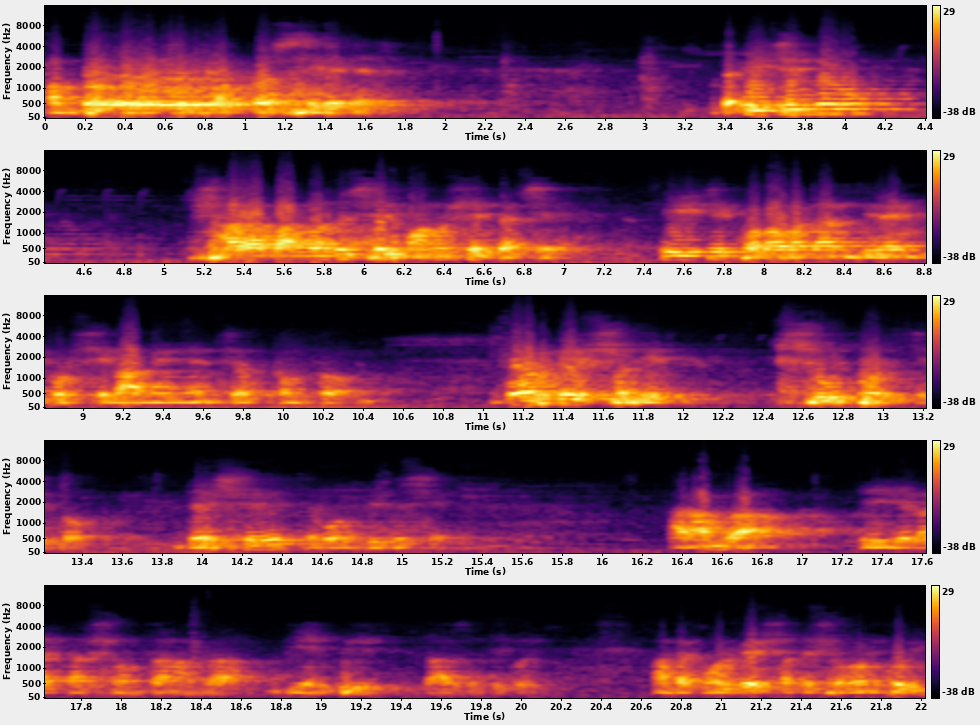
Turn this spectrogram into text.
সম্পর্ক রয়েছে ডক্টর সিলেটের। এই জন্য সারা বাংলাদেশের মানুষের কাছে এই যে কলাবাগান বিরামপুর শিলাম ইউনিয়নটি অত্যন্ত গর্বের সহিত সুপরিচিত দেশে এবং বিদেশে। আর আমরা এই এলাকার সন্তান, আমরা বিএনপির রাজনীতি করি। আমরা গর্বের সাথে স্মরণ করি।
